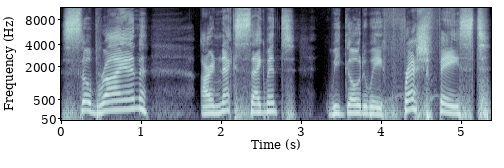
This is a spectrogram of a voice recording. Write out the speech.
So, Brian, our next segment, we go to a fresh faced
